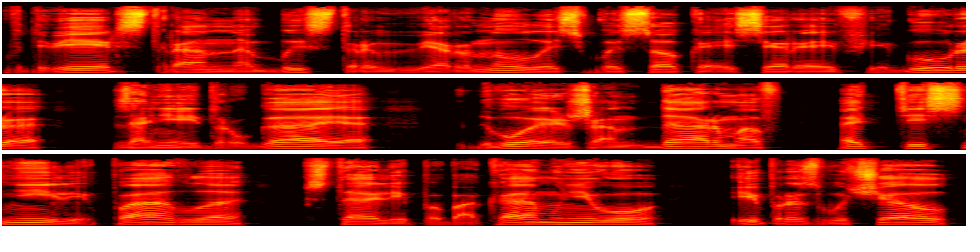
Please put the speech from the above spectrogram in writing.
В дверь странно быстро вернулась высокая серая фигура, за ней другая, двое жандармов — оттеснили Павла, встали по бокам у него, и прозвучал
